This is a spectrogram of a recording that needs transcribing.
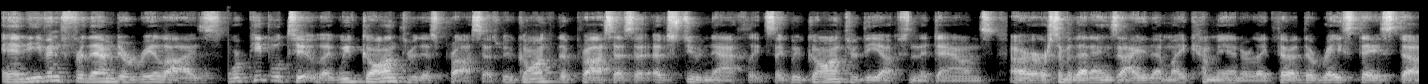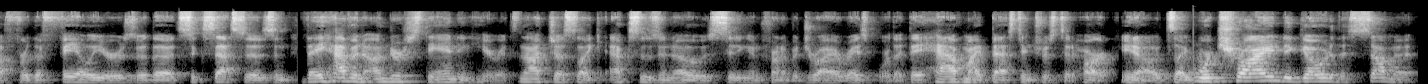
And even for them to realize we're people too. Like we've gone through this process. We've gone through the process of, student athletes. Like we've gone through the ups and the downs or, or, some of that anxiety that might come in or like the, the race day stuff or the failures or the successes. And they have an understanding here. It's not just like x's and o's sitting in front of a dry erase board. Like they have my best interest at heart. You know it's like we're trying to go to the summit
